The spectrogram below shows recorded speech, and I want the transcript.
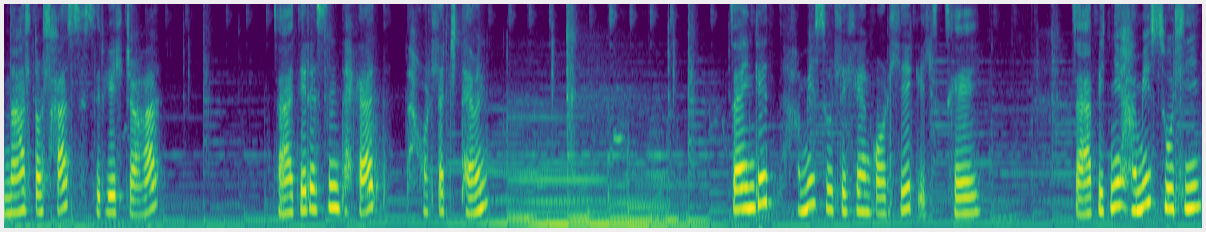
наалдуулахаас сэргийлж байгаа. За дээрэс нь дахиад давхарлаж тавина. За ингээд хамгийн сүүлийнхээ гурлыг илцгээе. За бидний хамгийн сүүлийн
